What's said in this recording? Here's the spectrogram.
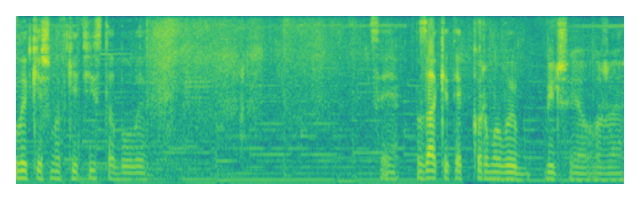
Великі шматки тіста були. Це як закид як кормовий більше я вважаю.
